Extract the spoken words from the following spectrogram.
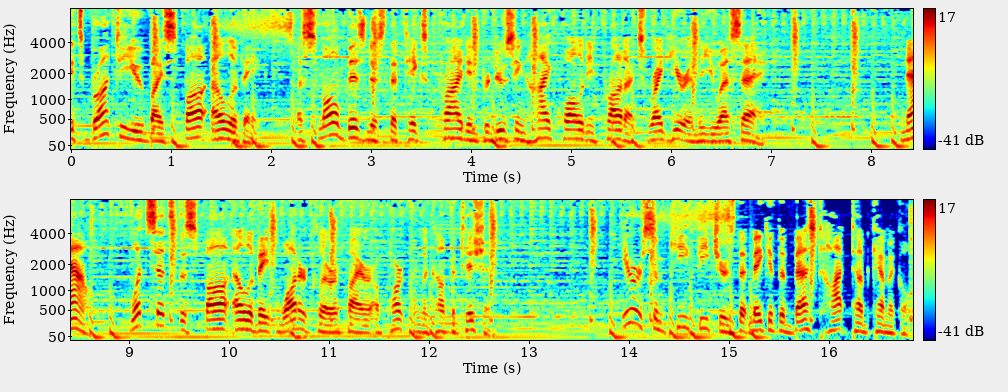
It's brought to you by Spa Elevate, a small business that takes pride in producing high-quality products right here in the USA. Now, what sets the Spa Elevate Water Clarifier apart from the competition? Here are some key features that make it the best hot tub chemical.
